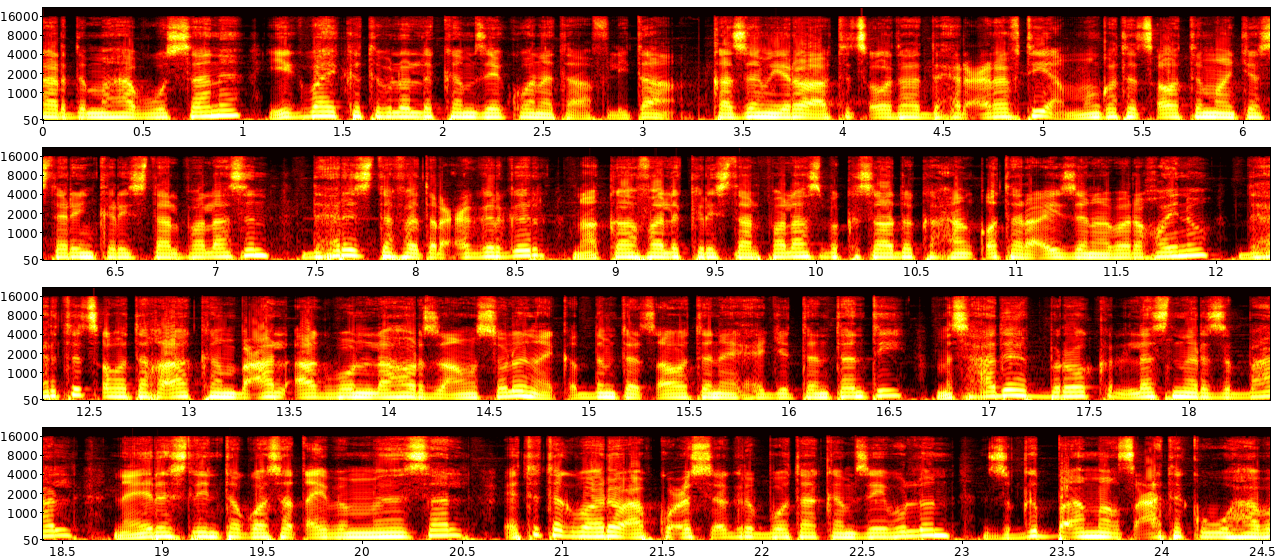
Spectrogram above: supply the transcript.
ካርዲ ምሃብ ውሳነ ይግባይ ክትብለሉ ከም ዘይኮነ ተኣፍሊጣ ካዘሜሮ ኣብቲ ፀወታ ድሕሪ ዕረፍቲ ኣብ መንጎ ተፃወቲ ማንቸስተርን ክሪስታል ፓላስን ድሕሪ ዝተፈጥረ ዕግርግር ንኣከፋፋሊ ክሪስታል ፓላስ ብክሳዱ ክሓንቆ ተራእዩ ዝነበረ ኮይኑ ድሕርቲ ፀወታ ከዓ ከም በዓል ኣግቦን ላሆር ዝኣመሰሉ ናይ ቅድም ተፃወተ ናይ ሕጂ ተንተንቲ ምስ ሓደ ብሮክ ለስነር ዝበሃል ናይ ረስሊን ተጓሳጣይ ብምምሳል እቲ ተግባሩ ኣብ ኩዕሶ እግሪ ቦታ ከም ዘይብሉን ዝግባእ መቕፃዕቲ ክወሃቦ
